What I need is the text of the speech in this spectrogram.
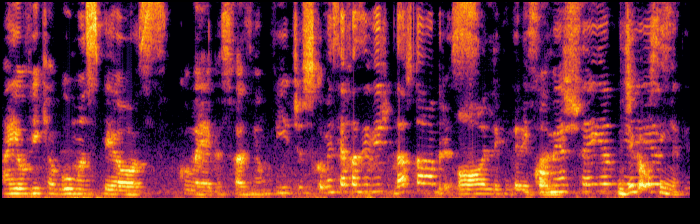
Aí eu vi que algumas POs, colegas, faziam vídeos, comecei a fazer vídeo das dobras. Olha que e interessante. comecei a ter De calcinha?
